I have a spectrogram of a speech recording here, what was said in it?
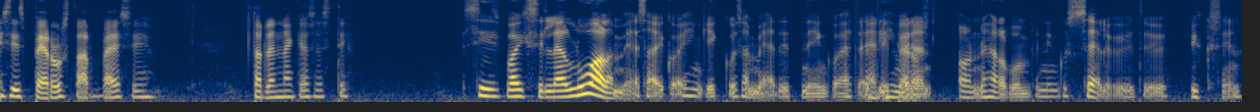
Siis perustarpeisiin, todennäköisesti. Siis vaikka silleen luolamiesaikoihinkin, kun sä mietit, niin kuin, että, että ihminen perust... on helpompi niin kuin selviytyä yksin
